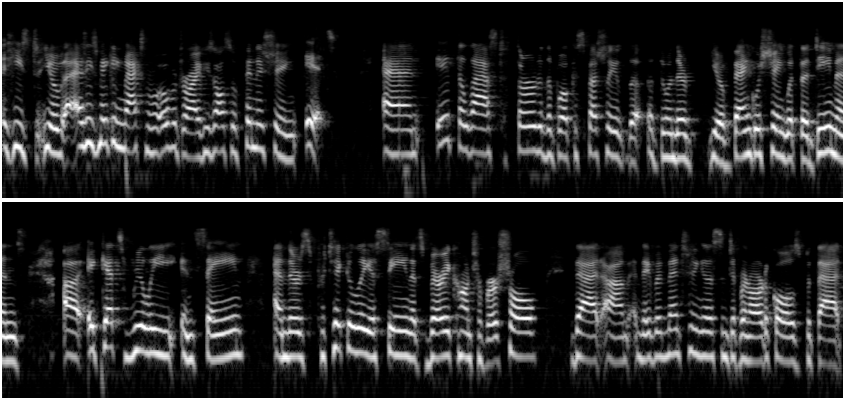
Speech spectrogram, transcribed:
he's you know as he's making Maximum Overdrive, he's also finishing it. And it, the last third of the book, especially the, when they're you know vanquishing with the demons, uh, it gets really insane. And there's particularly a scene that's very controversial that, um, and they've been mentioning this in different articles, but that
